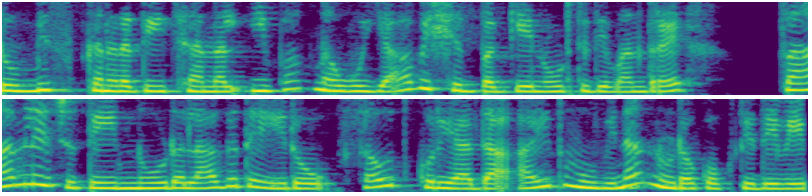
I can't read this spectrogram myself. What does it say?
to miss Kannadati channel ಇವಾಗ ನಾವು ಯಾವ ವಿಷಯದ ಬಗ್ಗೆ ನೋಡ್ತಿದೀವಿ ಅಂದ್ರೆ ಫ್ಯಾಮಿಲಿ ಜೊತೆ ನೋಡಲಾಗದೇ ಇರೋ ಸೌತ್ ಕೊರಿಯಾದ ಐದು ಮೂವಿನ ನೋಡಕ್ ಹೋಗ್ತಿದೀವಿ.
